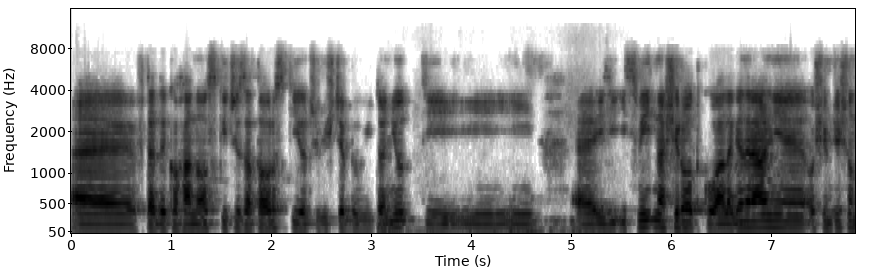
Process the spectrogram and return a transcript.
e, wtedy Kochanowski czy Zatorski, oczywiście był i to Newt i, i, e, i, i Smith na środku, ale generalnie 80%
